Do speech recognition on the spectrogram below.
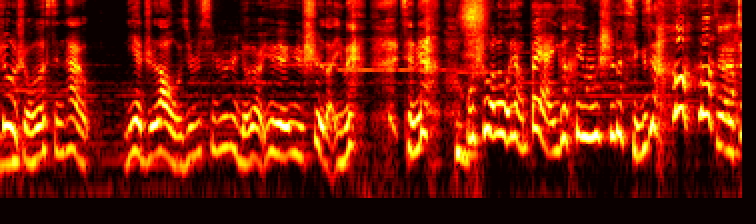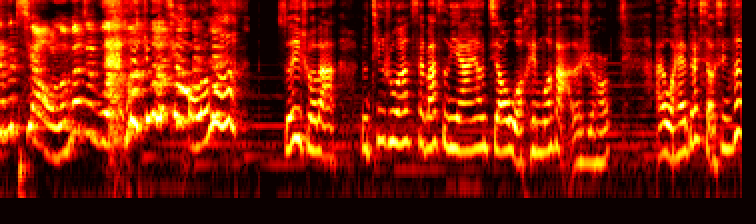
这个时候的心态。你也知道，我就是其实是有点跃跃欲试的，因为 前面我说了，我想扮演一个黑巫师的形象。对，这不巧了吗？这不，这不巧了吗？所以说吧，就听说塞巴斯蒂安要教我黑魔法的时候，哎，我还有点小兴奋。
